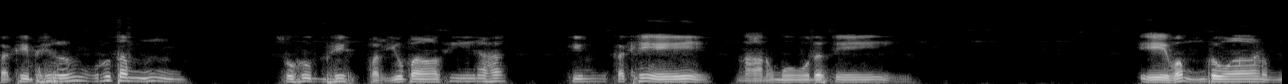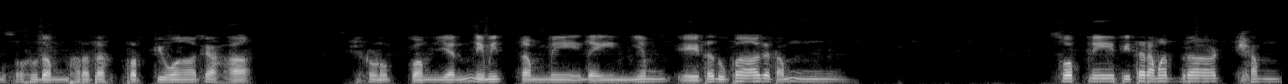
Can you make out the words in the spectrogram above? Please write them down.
सखिभिर्वृतम् सुहृद्भिः पर्युपासीनः किम् सखे? नानुमोदसे एवम् ब्रुवाणम् सुहृदम् भरतः प्रत्युवाचः। शृणु त्वम् यन्निमित्तम् मे दैन्यम् एतदुपागतम्। स्वप्ने पितरमद्राक्षम्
